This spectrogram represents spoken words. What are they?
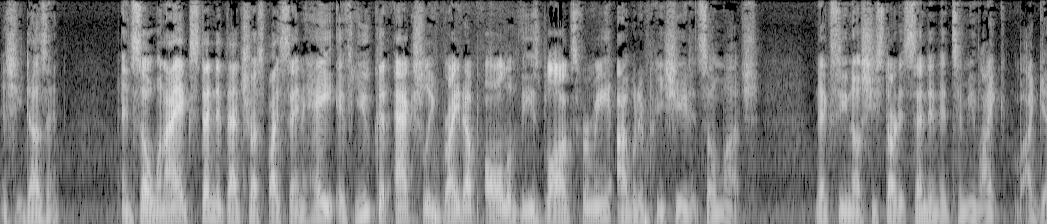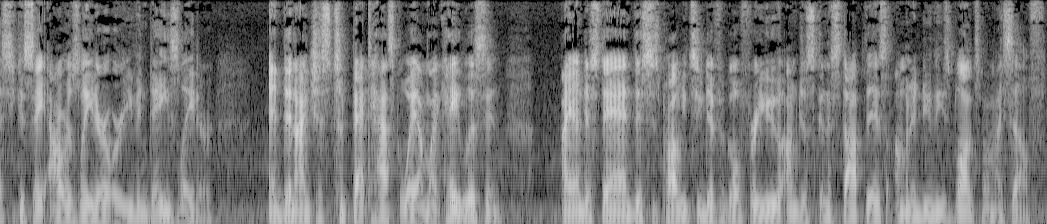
And she doesn't. And so when I extended that trust by saying, "Hey, if you could actually write up all of these blogs for me, I would appreciate it so much." Next thing you know, she started sending it to me like I guess you could say hours later or even days later. And then I just took that task away. I'm like, hey, listen, I understand this is probably too difficult for you. I'm just gonna stop this. I'm gonna do these blogs by myself.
